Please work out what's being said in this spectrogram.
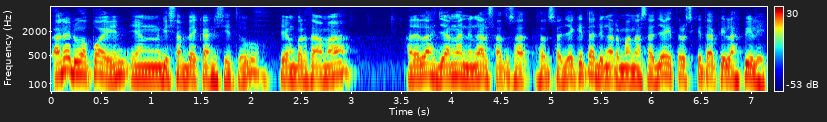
ada dua poin yang disampaikan di situ. Yang pertama adalah jangan dengar satu, satu saja, kita dengar mana saja, terus kita pilih-pilih.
